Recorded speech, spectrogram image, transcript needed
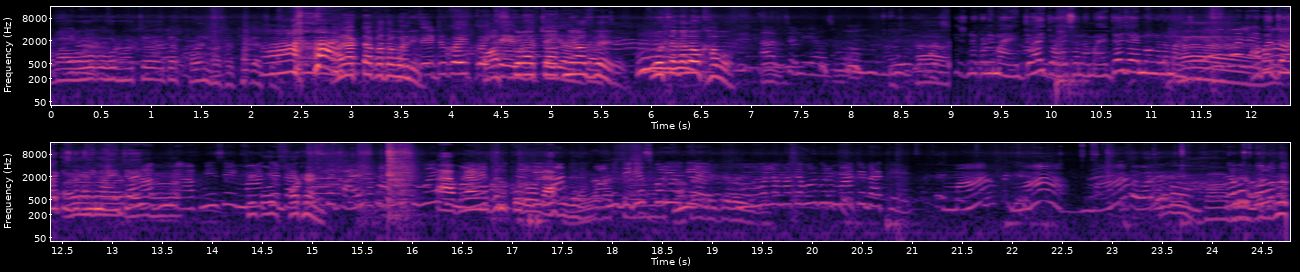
বাবা ওর হচ্ছে এটা ফরেন ভাষা ঠিক আছে। আর একটা কথা বলি পাঁচ করা চপ নিয়ে আসবে পচে গেলেও খাব। কৃষ্ণকালী মায়ের জয় জয় সোনা মায়ের জয় জয় মঙ্গলা মায়ের জয়। আবার জয় কৃষ্ণকালী মায়ের জয়। আপনি আপনি সেই মাকে ডাকতে পায়েস খাওয়ানোর সময় আপনার মতন পুরো ডাকবে। আমি জিজ্ঞেস করি ওকে মঙ্গলা মা কেমন করে মাকে ডাকে? মা মা মা? এবার বলো তো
